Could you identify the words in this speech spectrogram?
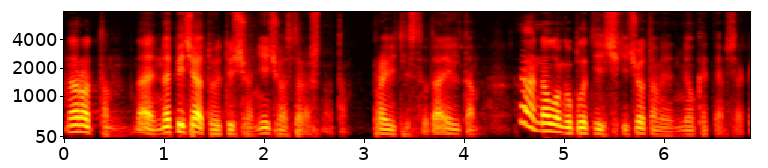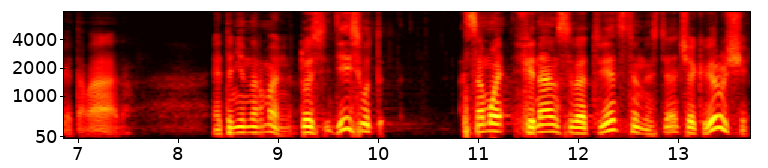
народ там да, напечатают еще, ничего страшного там, правительство, да, или там а, налогоплательщики, что там, мелкотня всякая там. А, да. Это ненормально. То есть здесь вот самой финансовой ответственности, а, человек верующий,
